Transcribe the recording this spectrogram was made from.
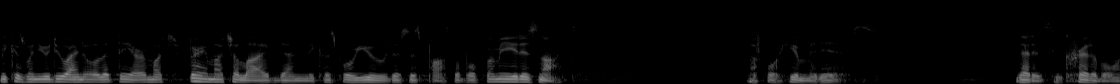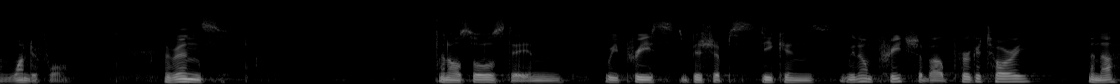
because when you do, I know that they are much, very much alive then, because for you this is possible. For me, it is not. But for him, it is. That is incredible and wonderful. My friends, on All Souls Day, and we priests, bishops, deacons, we don't preach about purgatory enough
